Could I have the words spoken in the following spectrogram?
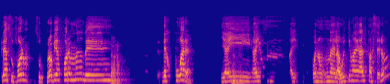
crea su, forma su propia forma de, Claro. de jugar. Y hay, hay un, hay- bueno, una de las últimas de Alpha Zero,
